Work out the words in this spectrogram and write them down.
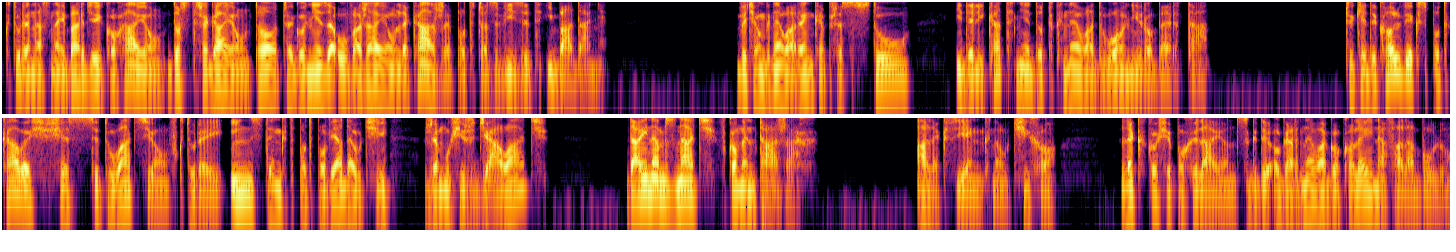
które nas najbardziej kochają, dostrzegają to, czego nie zauważają lekarze podczas wizyt i badań. Wyciągnęła rękę przez stół i delikatnie dotknęła dłoni Roberta. Czy kiedykolwiek spotkałeś się z sytuacją, w której instynkt podpowiadał ci, że musisz działać? Daj nam znać w komentarzach. Alex jęknął cicho, lekko się pochylając, gdy ogarnęła go kolejna fala bólu.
